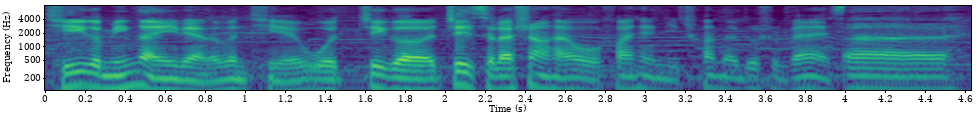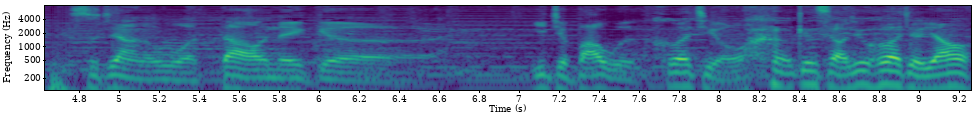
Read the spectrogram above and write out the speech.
提一个敏感一点的问题，我这个这次来上海，我发现你穿的都是 Vans，呃，是这样的，我到那个一九八五喝酒，跟小舅喝酒，然后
